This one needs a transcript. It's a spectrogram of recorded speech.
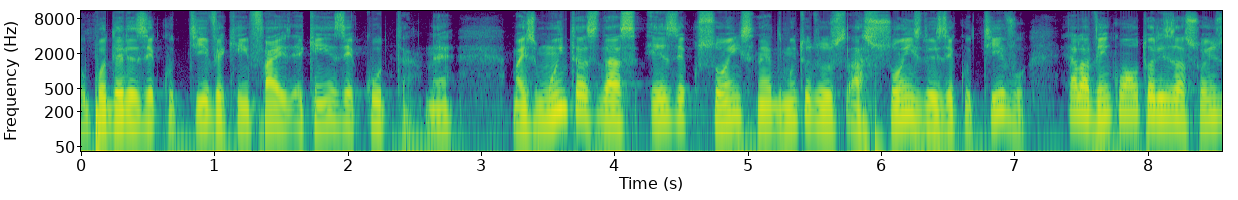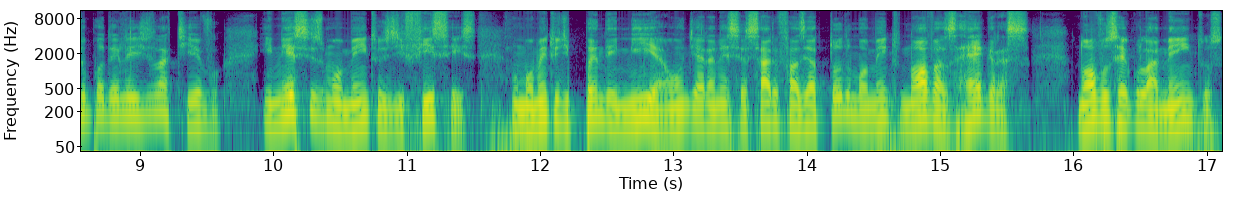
o poder executivo é quem faz, é quem executa, né? Mas muitas das execuções, né, muitas das ações do executivo, ela vem com autorizações do poder legislativo. E nesses momentos difíceis, no momento de pandemia, onde era necessário fazer a todo momento novas regras, novos regulamentos,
